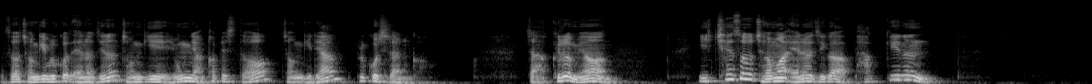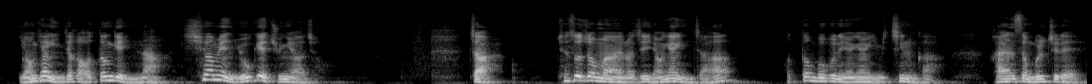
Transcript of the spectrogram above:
그래서 전기 불꽃 에너지는 전기의 용량, 카패시터, 전기량, 불꽃이라는 거. 자, 그러면 이 최소 점화 에너지가 바뀌는 영향 인자가 어떤 게 있나? 시험엔 요게 중요하죠. 자, 최소 점화 에너지 영향 인자 어떤 부분에 영향이 미치는가? 가연성 물질의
